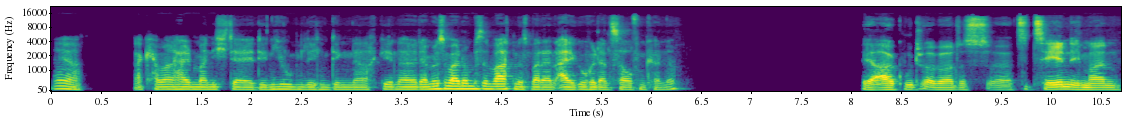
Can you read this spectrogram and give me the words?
Naja, da kann man halt mal nicht der, den jugendlichen Dingen nachgehen. Da, da müssen wir halt noch ein bisschen warten, bis wir dann Alkohol dann saufen können, ne? Ja, gut, aber das äh, zu zählen, ich meine,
